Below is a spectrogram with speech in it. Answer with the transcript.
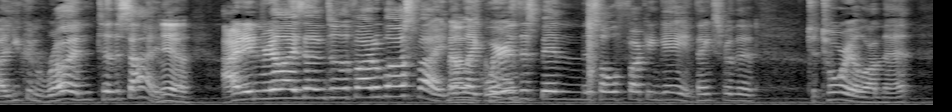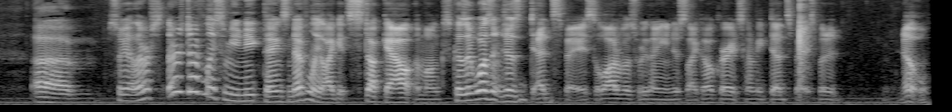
Uh, you can run to the side. yeah, I didn't realize that until the final boss fight. And That I'm like, where has this been this whole fucking game? Thanks for the tutorial on that. Um, So yeah, there's there's definitely some unique things, and definitely like it stuck out amongst because it wasn't just Dead Space. A lot of us were thinking just like, oh great, it's gonna be Dead Space, but it no,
